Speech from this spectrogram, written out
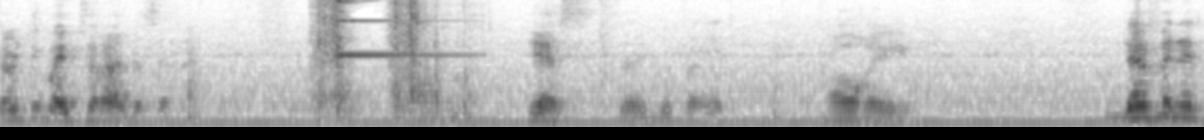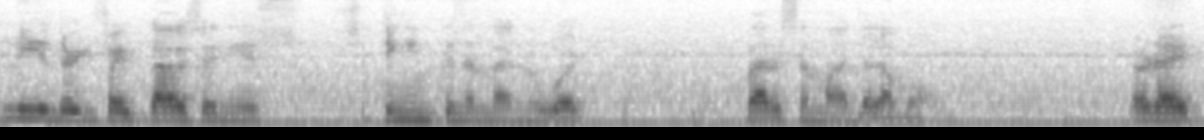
35 sarado, sir. Yes. 35. Okay. Definitely, yung 35,000 is, sa tingin ko naman, worth para sa mga dala mo. Alright?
